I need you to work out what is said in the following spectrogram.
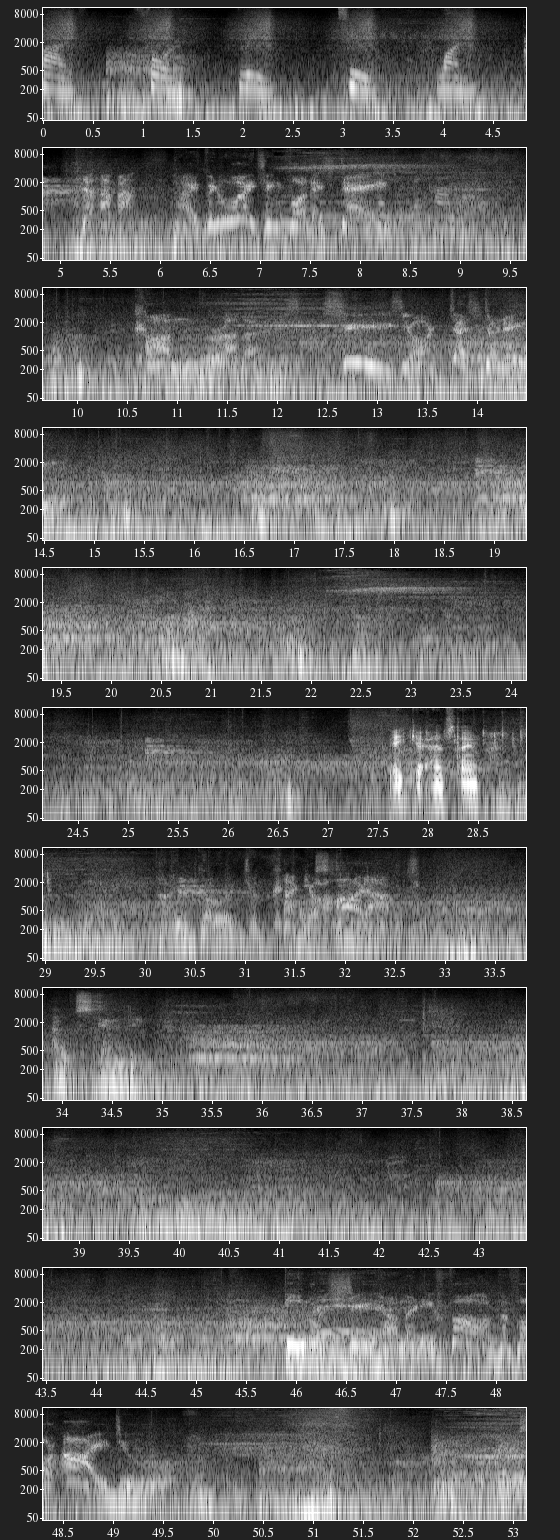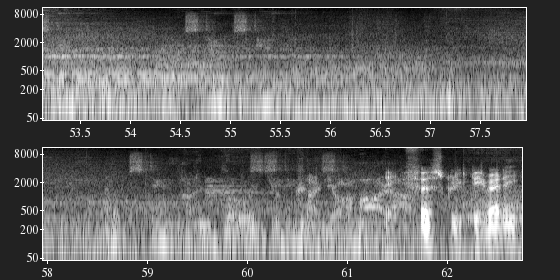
Five, four, three, two, one. I've been waiting for this day! Come, brothers! Seize your destiny! Hey, get hands Outstanding. Beware. See how many fall before I do! Outstanding. Outstanding. I'm going to cut your heart first group, be ready.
